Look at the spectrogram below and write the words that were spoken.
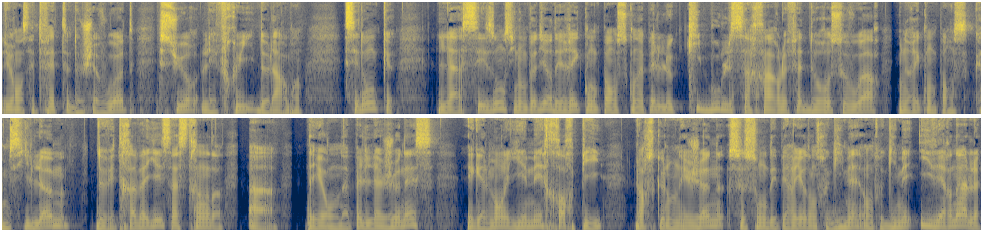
durant cette fête de Shavuot sur les fruits de l'arbre. C'est donc la saison, si l'on peut dire, des récompenses, qu'on appelle le kiboul sachar, le fait de recevoir une récompense, comme si l'homme devait travailler, s'astreindre à, d'ailleurs on appelle la jeunesse, également Yémé Chorpi. Lorsque l'on est jeune, ce sont des périodes entre guillemets, entre guillemets hivernales,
